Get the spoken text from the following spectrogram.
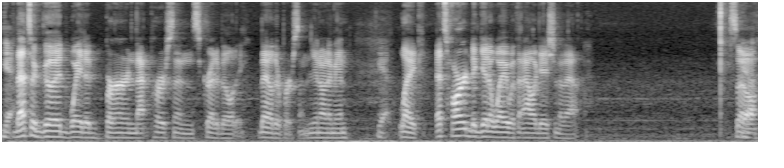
Yeah. that's a good way to burn that person's credibility, the other person. You know what I mean? yeah. Like, it's hard to get away with an allegation of that. So, Yeah.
